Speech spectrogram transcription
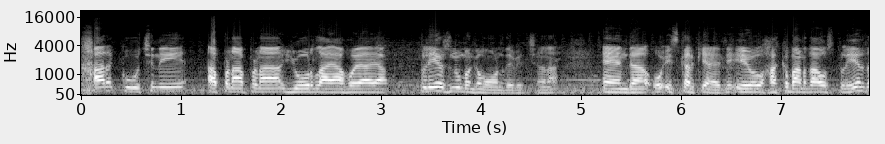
ਹਰ ਕੋਚ ਨੇ ਆਪਣਾ ਆਪਣਾ ਯੋਰ ਲਾਇਆ ਹੋਇਆ ਆ ਪਲੇਅਰਸ ਨੂੰ ਮੰਗਵਾਉਣ ਦੇ ਵਿੱਚ, ਹਨਾ? ਐਂਡ ਉਹ ਇਸ ਕਰਕੇ ਆਏ ਤੇ ਇਹ ਉਹ ਹੱਕ ਬਣਦਾ ਉਸ ਪਲੇਅਰ ਦਾ।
